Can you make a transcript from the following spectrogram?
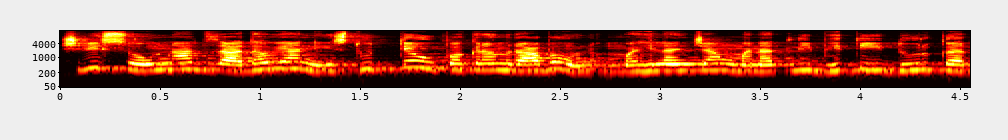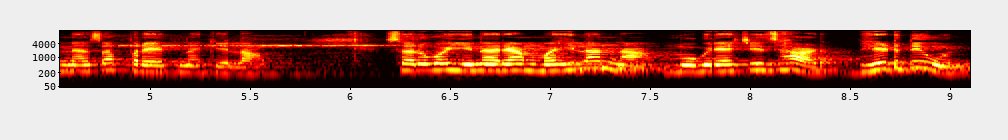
श्री सोमनाथ जाधव यांनी स्तुत्य उपक्रम राबवून महिलांच्या मनातली भीती दूर करण्याचा प्रयत्न केला. सर्व येणाऱ्या महिलांना मोगऱ्याचे झाड भेट देऊन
